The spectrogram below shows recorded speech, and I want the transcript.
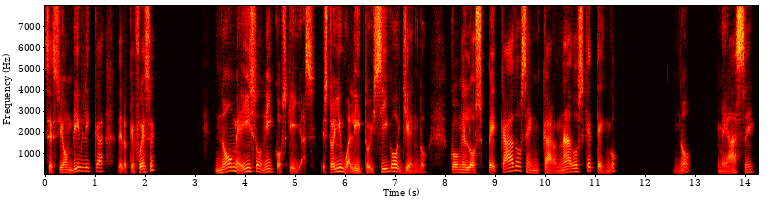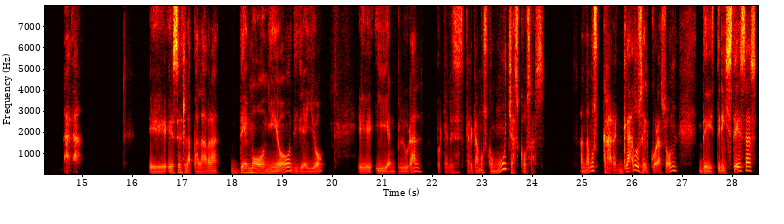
sesión bíblica, de lo que fuese, no me hizo ni cosquillas. Estoy igualito y sigo yendo con los pecados encarnados que tengo. No me hace nada. Eh, esa es la palabra demonio, diría yo, eh, y en plural, porque a veces cargamos con muchas cosas. Andamos cargados el corazón de tristezas,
